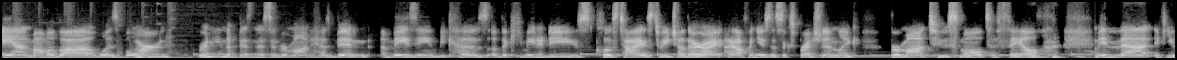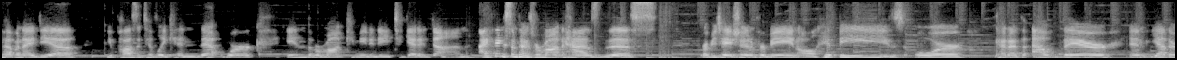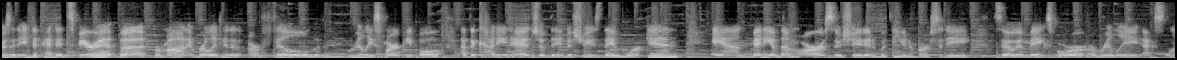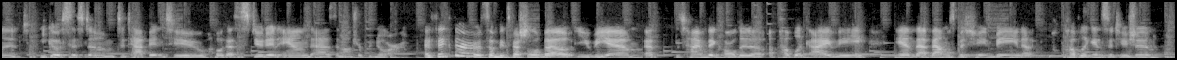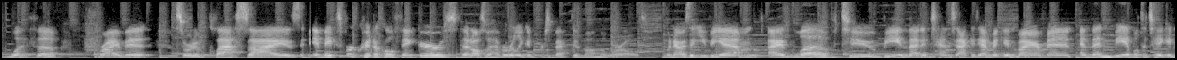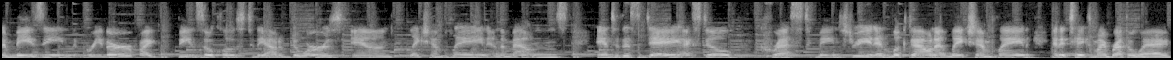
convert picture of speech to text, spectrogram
And Mamava was born Running a business in Vermont has been amazing because of the community's close ties to each other. I, I often use this expression like Vermont too small to fail, in that if you have an idea, you positively can network in the Vermont community to get it done. I think sometimes Vermont has this reputation for being all hippies or kind of out there. And yeah, there's an independent spirit, but Vermont and Burlington are filled with really smart people at the cutting edge of the industries they work in. And many of them are associated with the university. So it makes for a really excellent ecosystem to tap into both as a student and as an entrepreneur. I think there's something special about UVM. At the time, they called it a, a, public Ivy, and that balance between being a public institution with a private sort of class size. It makes for critical thinkers that also have a really good perspective on the world. When I was at UVM, I'd love to be in that intense academic environment and then be able to take an amazing breather by being so close to the out of doors and Lake Champlain and the mountains. And to this day, I still crest Main Street and look down at Lake Champlain and it takes my breath away.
